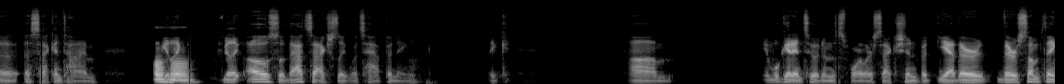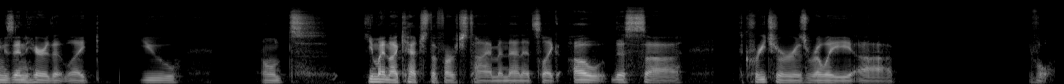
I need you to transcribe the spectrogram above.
a, a second time. Be like, Mhm. be like, oh, so that's actually what's happening. Like, um, and we'll get into it in the spoiler section, but yeah, there there's some things in here that like you don't you might not catch the first time, and then it's like, oh, this uh, creature is really uh, evil,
